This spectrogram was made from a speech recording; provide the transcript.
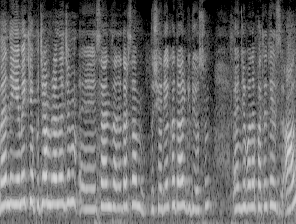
Ben de yemek yapacağım Ranacığım. Ee, sen zannedersem dışarıya kadar gidiyorsun. Önce bana patates al.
